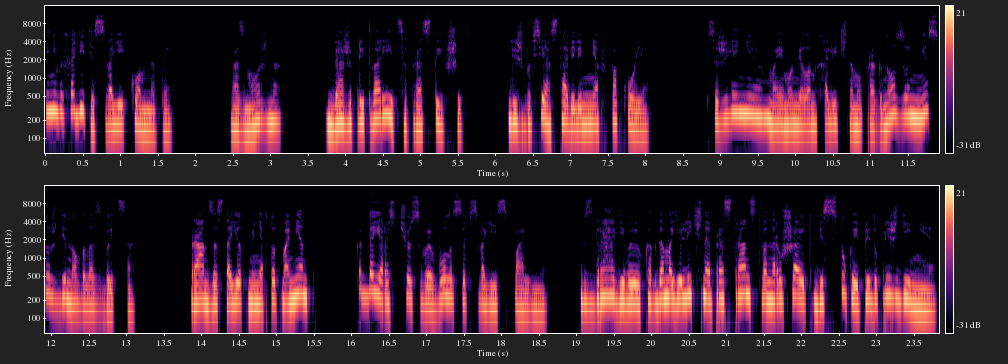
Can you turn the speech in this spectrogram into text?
и не выходить из своей комнаты. Возможно, даже притвориться простывшей, лишь бы все оставили меня в покое. К сожалению, моему меланхоличному прогнозу не суждено было сбыться. Ран застает меня в тот момент, когда я расчесываю волосы в своей спальне. Вздрагиваю, когда мое личное пространство нарушают без стука и предупреждения.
